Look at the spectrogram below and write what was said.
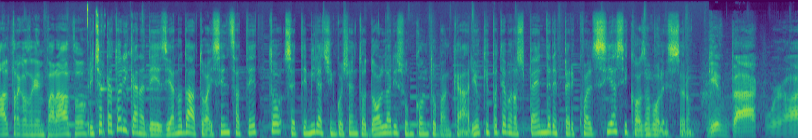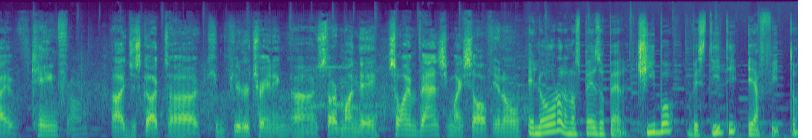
Altra cosa che hai imparato? Ricercatori canadesi hanno dato ai senza tetto 7500 dollari su un conto bancario che potevano spendere per qualsiasi cosa volessero. give back where I came from. I just got uh, computer training, uh, start Monday. So I'm advancing myself, you know. E loro l'hanno speso per cibo, vestiti e affitto.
